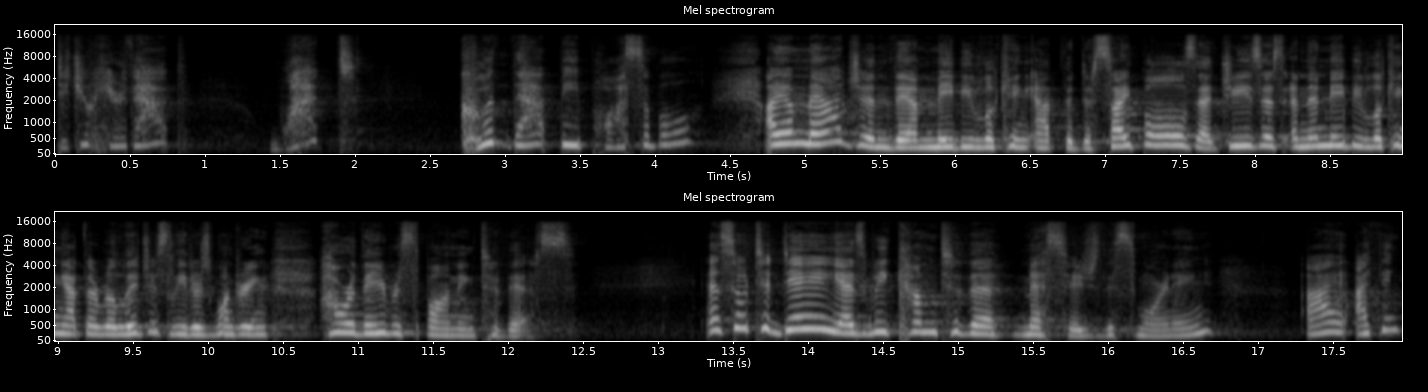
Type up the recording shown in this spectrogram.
Did you hear that? What? Could that be possible? I imagine them maybe looking at the disciples, at Jesus, and then maybe looking at the religious leaders, wondering, How are they responding to this? And so today, as we come to the message this morning, I, I think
